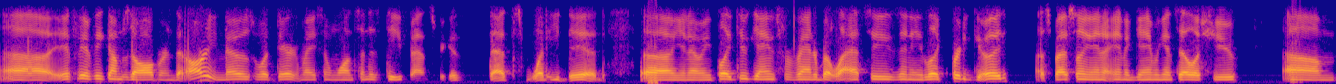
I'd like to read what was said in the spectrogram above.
uh, if if he comes to Auburn that already knows what Derek Mason wants in his defense because that's what he did. Uh, you know, he played two games for Vanderbilt last season. He looked pretty good especially in a, in a game against LSU. Um,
